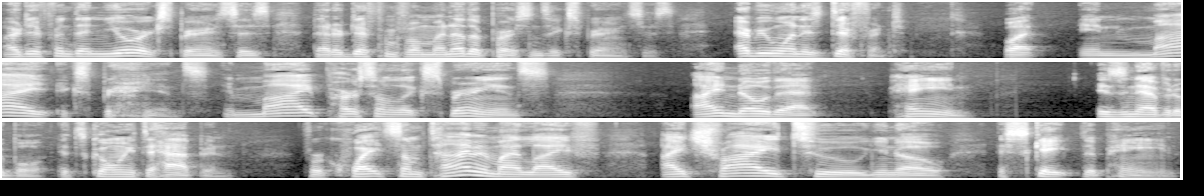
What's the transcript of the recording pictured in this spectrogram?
are different than your experiences that are different from another person's experiences. Everyone is different. But in my experience, in my personal experience, I know that pain is inevitable. It's going to happen. For quite some time in my life, I tried to, you know, escape the pain.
